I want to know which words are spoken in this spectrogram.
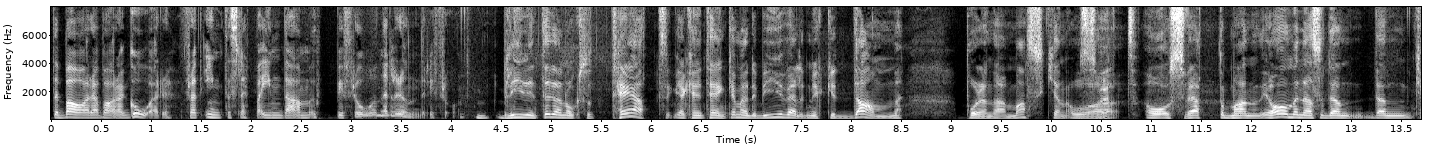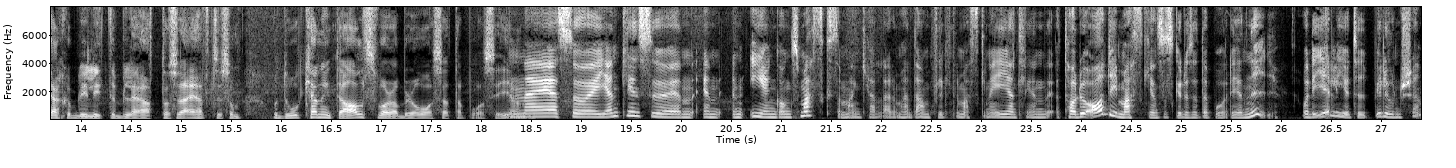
det bara, bara går för att inte släppa in damm uppifrån eller underifrån. Blir inte den också tät? Jag kan ju tänka mig, det blir ju väldigt mycket damm på den där masken. Och Svett. Ja, och svett. Och man, ja, men alltså den, den kanske blir lite blöt och så där eftersom, och då kan det inte alls vara bra att sätta på sig igen. Nej, så egentligen så är en, en, en engångsmask som man kallar de här dammfiltermaskerna, är egentligen, tar du av dig masken så ska du sätta på dig en ny. Och det gäller ju typ i lunchen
